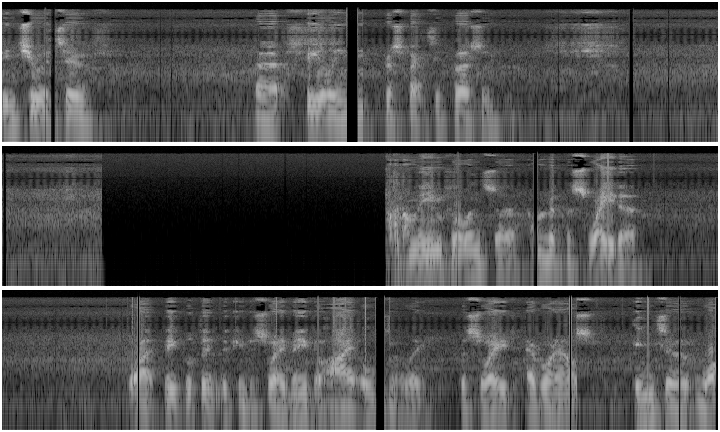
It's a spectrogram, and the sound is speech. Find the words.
intuitive, uh, feeling, perspective person. I'm the influencer. I'm the persuader. Like people think they can persuade me, but I ultimately persuade everyone else into what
